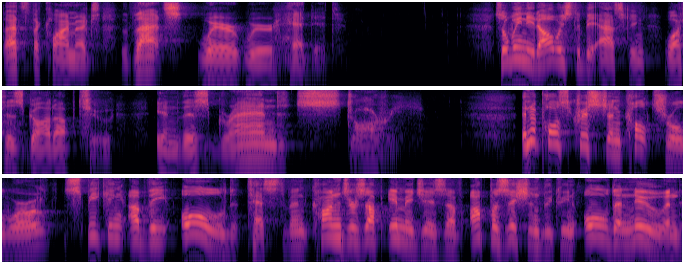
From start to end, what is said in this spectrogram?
That's the climax. That's where we're headed. So we need always to be asking, what is God up to in this grand story? In a post Christian cultural world, speaking of the Old Testament conjures up images of opposition between old and new and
